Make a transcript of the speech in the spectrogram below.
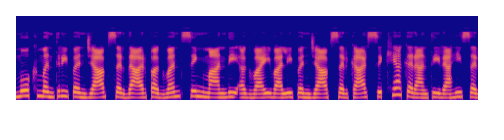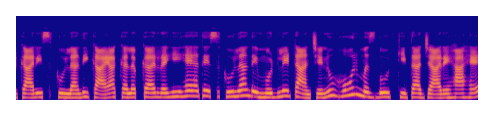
ਮੁੱਖ ਮੰਤਰੀ ਪੰਜਾਬ ਸਰਦਾਰ ਭਗਵੰਤ ਸਿੰਘ ਮਾਨ ਦੀ ਅਗਵਾਈ ਵਾਲੀ ਪੰਜਾਬ ਸਰਕਾਰ ਸਿੱਖਿਆ ਕ੍ਰਾਂਤੀ ਰਾਹੀਂ ਸਰਕਾਰੀ ਸਕੂਲਾਂ ਦੀ ਕਾਇਆ ਕਲਪ ਕਰ ਰਹੀ ਹੈ ਅਤੇ ਸਕੂਲਾਂ ਦੇ ਮੁੱਢਲੇ ਢਾਂਚੇ ਨੂੰ ਹੋਰ ਮਜ਼ਬੂਤ ਕੀਤਾ ਜਾ ਰਿਹਾ ਹੈ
